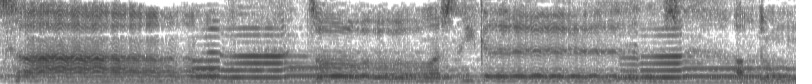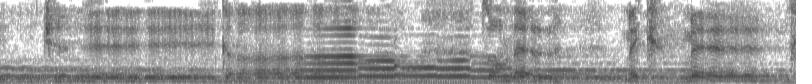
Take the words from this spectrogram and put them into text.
անցավ ծովաստիկս ախտուն չեկա ծովնել մեկ մեկ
